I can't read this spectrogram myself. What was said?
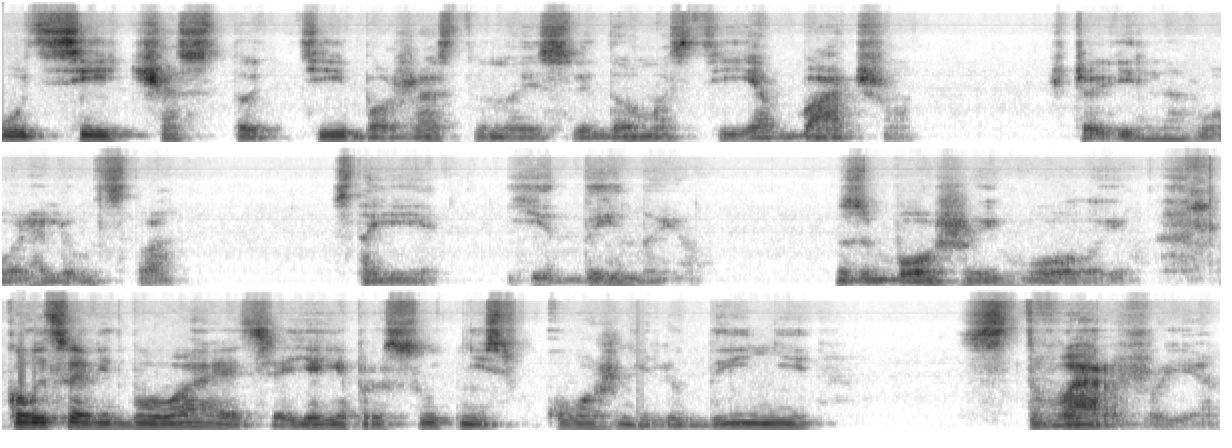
У цій частоті божественної свідомості я бачу, що вільна воля людства стає єдиною з Божою волею. Коли це відбувається, її присутність в кожній людині стверджує.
